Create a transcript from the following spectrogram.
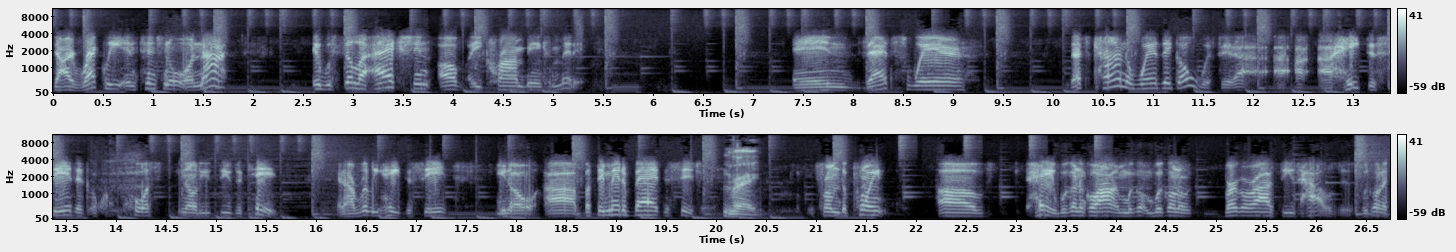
directly intentional or not, it was still an action of a crime being committed. And that's where that's kind of where they go with it. I, I, I hate to see it. Of course, you know these these are kids, and I really hate to see it you know. Uh, but they made a bad decision, right? From the point of, hey, we're gonna go out and we're gonna we're gonna burglarize these houses. We're gonna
